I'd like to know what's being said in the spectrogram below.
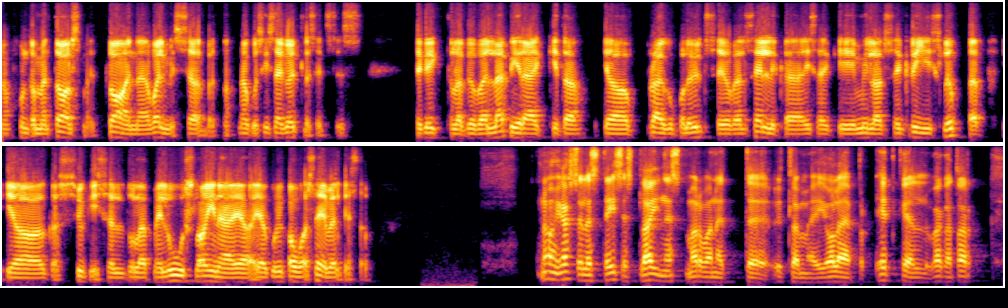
noh, fundamentaalsemaid plaane valmis seadma, et noh, nagu sa ise ka ütlesid, siis see kõik tuleb ju veel läbi rääkida ja praegu pole üldse ju veel selge isegi, millal see kriis lõpeb ja kas sügisel tuleb meil uus laine ja, ja kui kaua see veel kestab. Noh, jah, sellest teisest lainest ma arvan, et ütleme, ei ole hetkel väga tark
